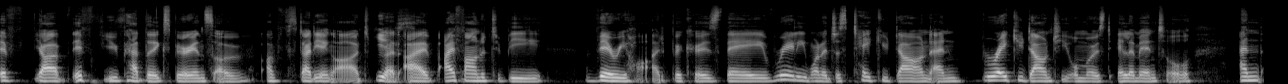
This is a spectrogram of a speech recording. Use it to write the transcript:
if yeah, if you've had the experience of of studying art, Yes. but I I found it to be very hard because they really want to just take you down and break you down to your most elemental and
